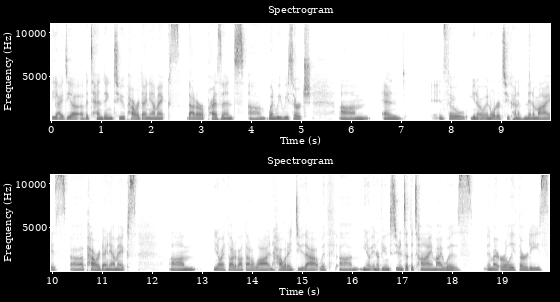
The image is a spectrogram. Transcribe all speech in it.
the idea of attending to power dynamics that are present um, when we research, um, and and so you know, in order to kind of minimize uh, power dynamics, um, you know, I thought about that a lot and how would I do that with um, you know interviewing students at the time. I was in my early 30s.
